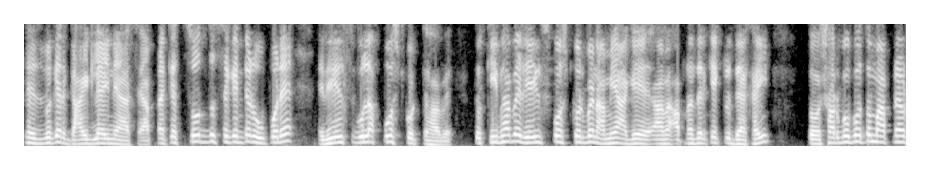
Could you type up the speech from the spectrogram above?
ফেসবুকের গাইডলাইনে আছে। আপনাকে চোদ্দ সেকেন্ডের উপরে রিলসগুলা পোস্ট করতে হবে। তো কীভাবে রিলস পোস্ট করবেন আমি আগে আপনাদেরকে একটু দেখাই। তো সর্বপ্রথম আপনার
